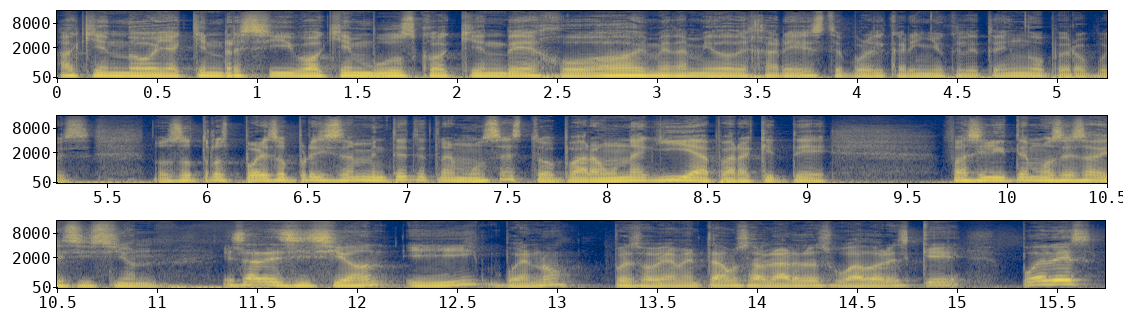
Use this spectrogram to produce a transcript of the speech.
a quién doy, a quién recibo, a quién busco, a quién dejo. Ay, me da miedo dejar este por el cariño que le tengo, pero pues nosotros por eso precisamente te traemos esto, para una guía, para que te facilitemos esa decisión. Esa decisión y bueno, pues obviamente vamos a hablar de los jugadores que puedes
